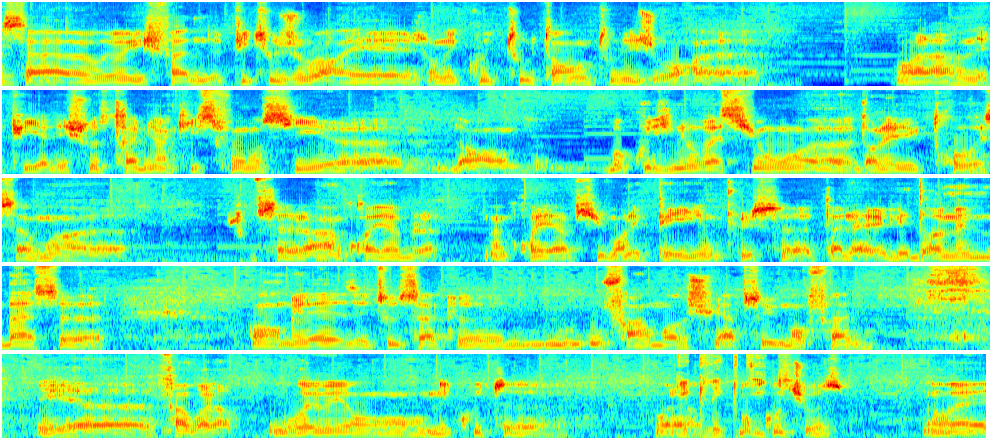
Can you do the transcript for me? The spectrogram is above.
ça, oui, oui, fan depuis toujours et j'en écoute tout le temps, tous les jours. voilà. Et puis il y a des choses très bien qui se font aussi dans beaucoup d'innovations dans l'électro et ça, moi, je trouve ça incroyable, incroyable suivant les pays. En plus, t'as les drum and bass anglaise et tout ça que, enfin moi je suis absolument fan. Et euh, enfin voilà, oui oui on, écoute euh, beaucoup de choses. Ouais,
